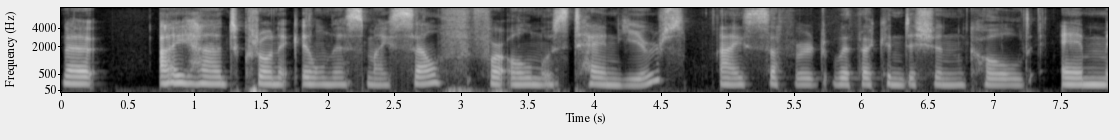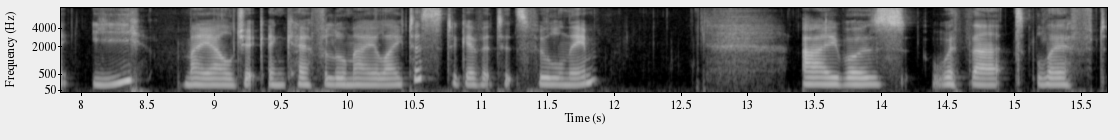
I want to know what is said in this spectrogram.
Now, I had chronic illness myself for almost 10 years. I suffered with a condition called ME myalgic encephalomyelitis, to give it its full name. I was with that left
